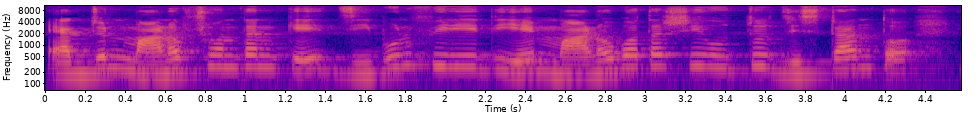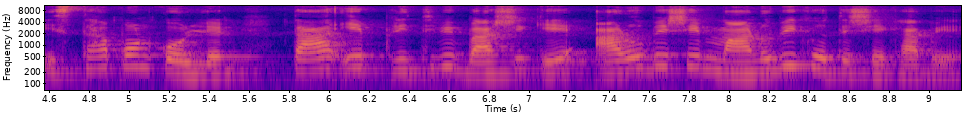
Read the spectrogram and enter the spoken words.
একজন মানব সন্তানকে জীবন ফিরিয়ে দিয়ে মানবতার সেই উজ্জ্বল দৃষ্টান্ত স্থাপন করলেন, তা এ পৃথিবীবাসীকে আরও বেশি মানবিক হতে শেখাবে।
